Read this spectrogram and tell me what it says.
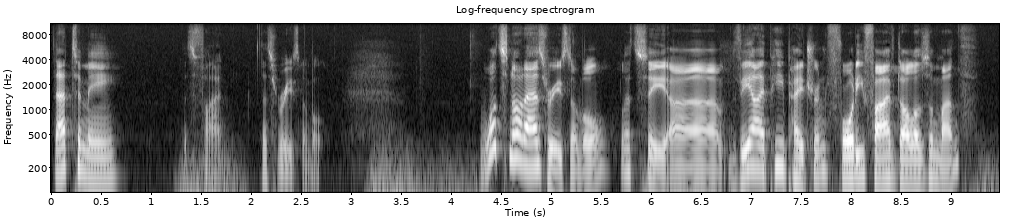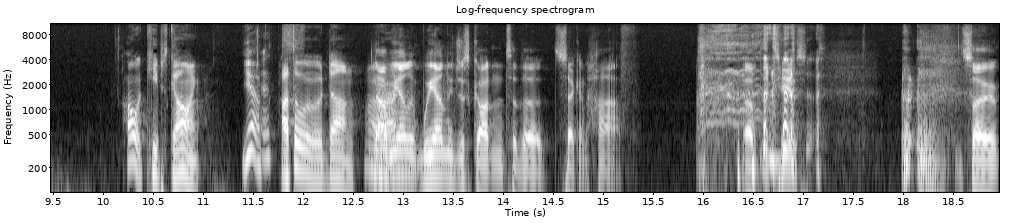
That to me, that's fine. That's reasonable. What's not as reasonable? Let's see. Uh, VIP patron, forty-five dollars a month. Oh, it keeps going. Yeah, I thought we were done. no, All we right. only we only just got into the second half of the tiers. so,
